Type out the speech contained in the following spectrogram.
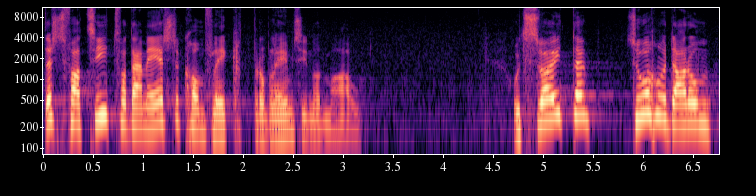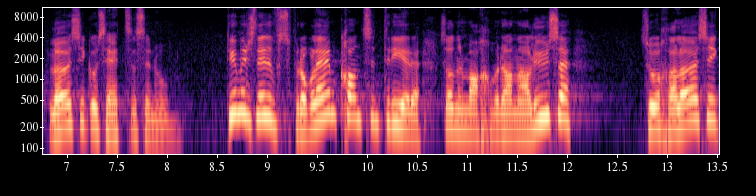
Das ist das Fazit von diesem ersten Konflikt. Probleme sind normal. Und das Zweite, suchen wir darum Lösungen und setzen sie um. Tun wir uns nicht auf das Problem konzentrieren, sondern machen wir Analyse, suchen eine Lösung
